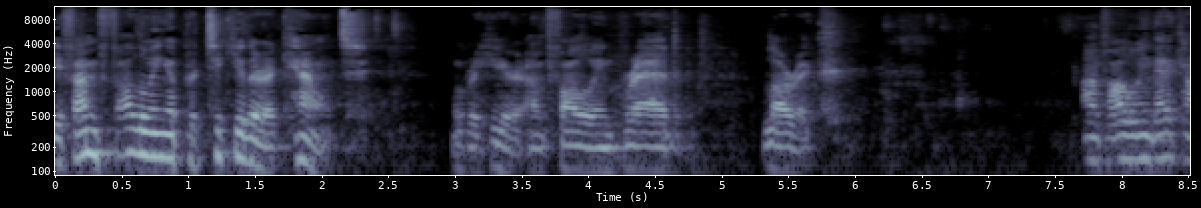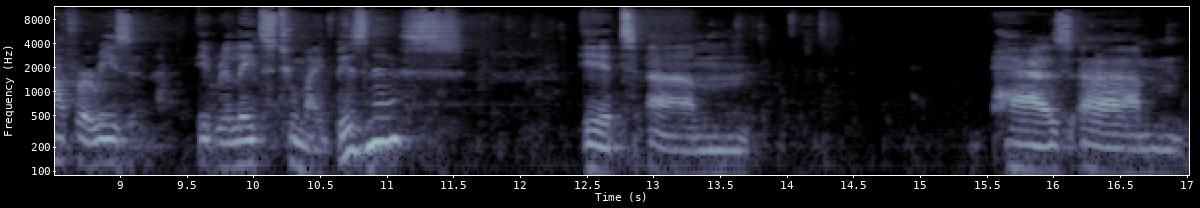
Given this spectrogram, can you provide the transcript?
If I'm following a particular account, over here, I'm following Brad Lorick. I'm following that account for a reason. It relates to my business. It um, has um,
